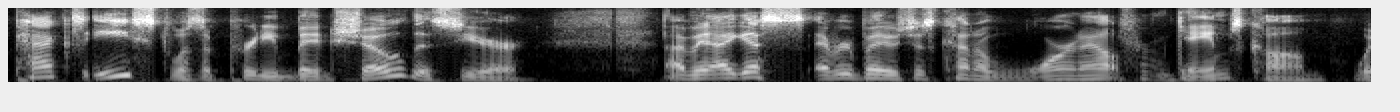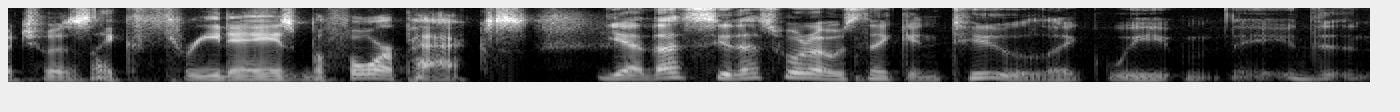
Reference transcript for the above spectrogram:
PAX East was a pretty big show this year. I mean, I guess everybody was just kind of worn out from Gamescom, which was like three days before PAX. Yeah, that's see, that's what I was thinking too. Like we, the,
